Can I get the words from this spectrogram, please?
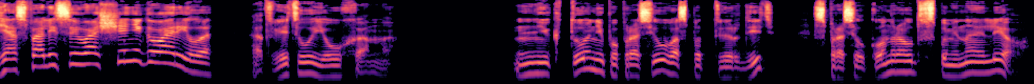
Я с полицией вообще не говорила, ответила Йоуханна. Никто не попросил вас подтвердить? спросил Конрауд, вспоминая Лео,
